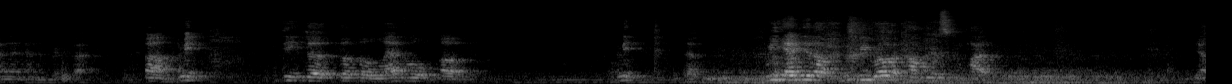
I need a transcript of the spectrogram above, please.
and then and then bring it back. Um, I mean, the, the, the, the level of, I mean, we ended up we wrote a common Lisp compiler. You know,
